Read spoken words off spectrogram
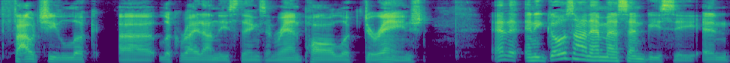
Fauci look uh, look right on these things, and Rand Paul looked deranged. And and he goes on MSNBC, and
